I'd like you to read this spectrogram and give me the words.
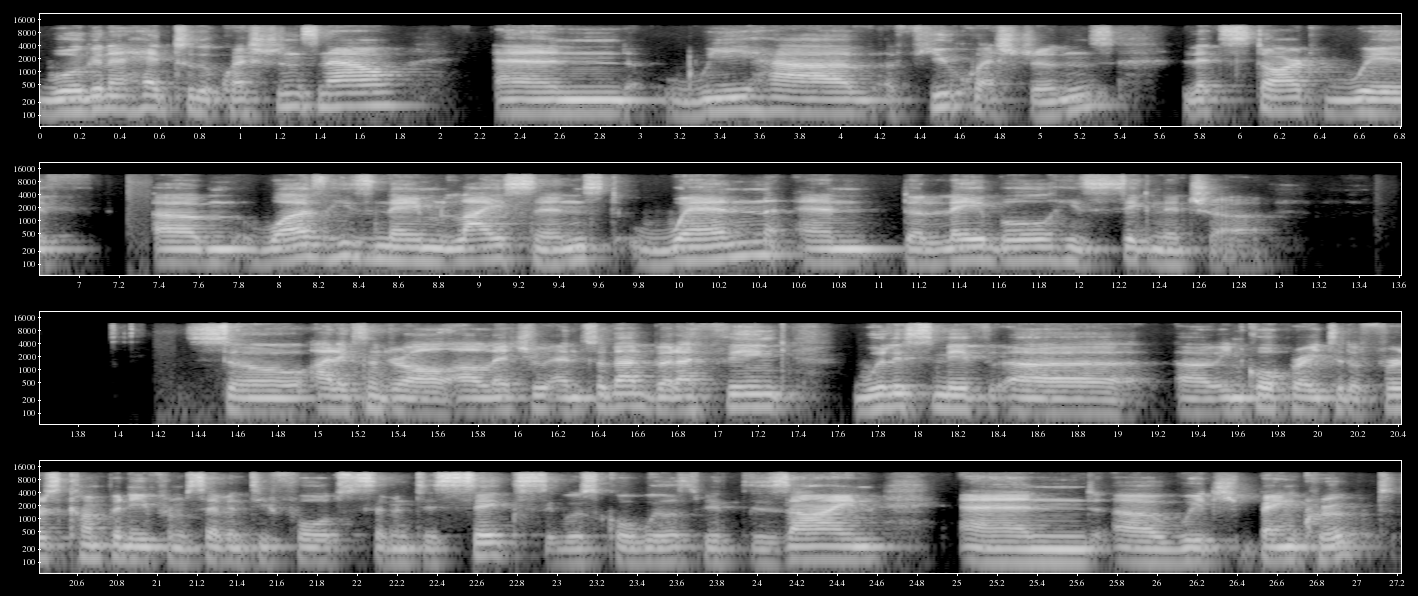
we're going to head to the questions now. And we have a few questions. Let's start with um, was his name licensed when and the label his signature? So Alexandra, I'll, I'll, let you answer that, but I think Willi Smith uh, uh, incorporated the first company from 74 to 76. It was called Willi Smith Design and uh, which bankrupt.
